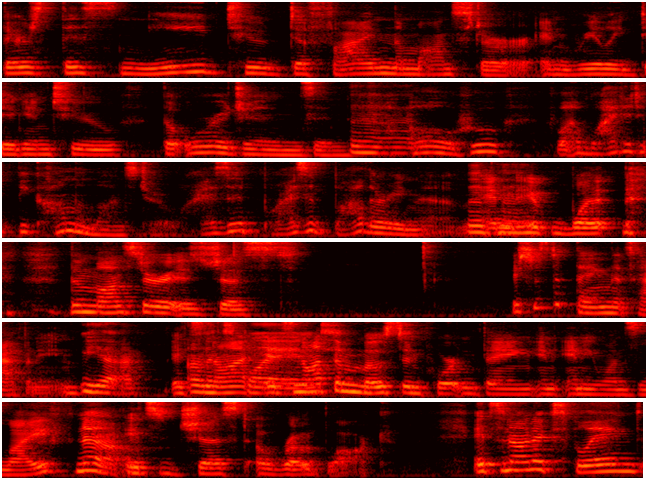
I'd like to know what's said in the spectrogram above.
there's this need to define the monster and really dig into the origins and mm-hmm. oh who why, why did it become a monster? Why is it why is it bothering them? And mm-hmm. it what the monster is just it's just a thing that's happening. Yeah. It's not it's not the most important thing in anyone's life. No. It's just a roadblock. It's not explained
